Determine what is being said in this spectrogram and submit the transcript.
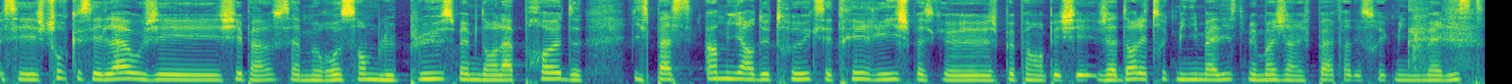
c'est, je trouve que c'est là où j'ai, je sais pas, ça me ressemble le plus. Même dans la prod, il se passe un milliard de trucs. C'est très riche parce que je peux pas m'empêcher. J'adore les trucs minimalistes, mais moi, j'arrive pas à faire des trucs minimalistes.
